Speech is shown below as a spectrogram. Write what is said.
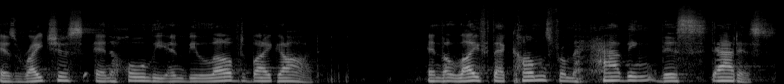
as righteous and holy and beloved by God and the life that comes from having this status.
